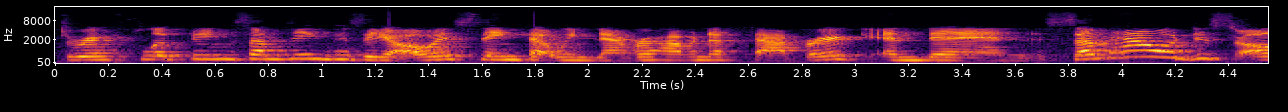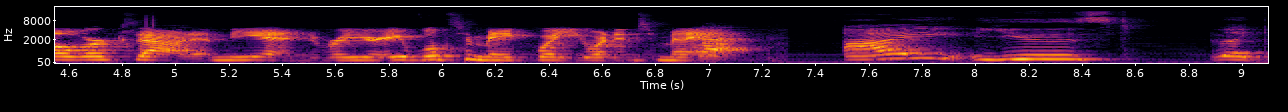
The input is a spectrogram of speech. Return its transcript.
thrift flipping something because they always think that we never have enough fabric and then somehow it just all works out in the end where you're able to make what you wanted to make. I used like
